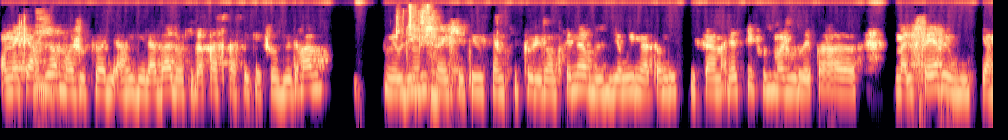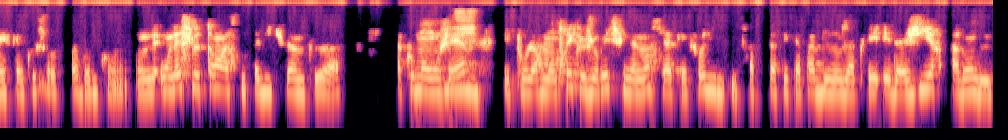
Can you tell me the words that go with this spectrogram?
En un quart d'heure, moi, je peux arriver là-bas, donc il va pas se passer quelque chose de grave. Mais au début, ça inquiétait aussi un petit peu les entraîneurs de se dire oui, mais attendez, s'il fait un malaise, quelque chose, moi, je voudrais pas euh, mal faire et où il arrive quelque chose. Donc, on, on, laisse le temps à s'habituer un peu à, comment on gère et pour leur montrer que Joris finalement s'il y a quelque chose il, sera tout à fait capable de nous appeler et d'agir avant de,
